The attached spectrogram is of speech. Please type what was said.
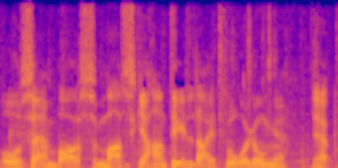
Och sen bara smaskar han till dig två gånger. Japp.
